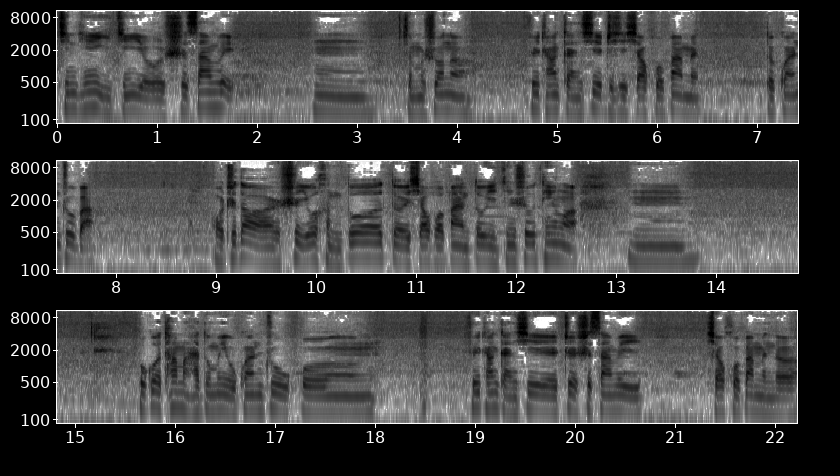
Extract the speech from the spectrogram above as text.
今天已经有十三位。嗯，怎么说呢？非常感谢这些小伙伴们的关注吧。我知道是有很多的小伙伴都已经收听了，嗯，不过他们还都没有关注我。非常感谢这十三位小伙伴们的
